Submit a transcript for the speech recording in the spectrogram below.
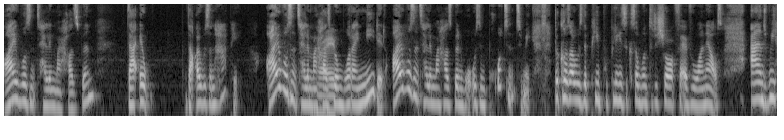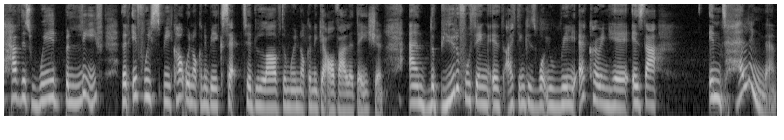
I wasn't telling my husband that it, that I was unhappy. I wasn't telling my right. husband what I needed. I wasn't telling my husband what was important to me because I was the people pleaser because I wanted to show up for everyone else. And we have this weird belief that if we speak up, we're not going to be accepted, loved, and we're not going to get our validation. And the beautiful thing is, I think is what you're really echoing here is that in telling them,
